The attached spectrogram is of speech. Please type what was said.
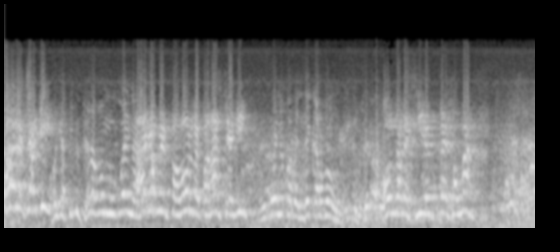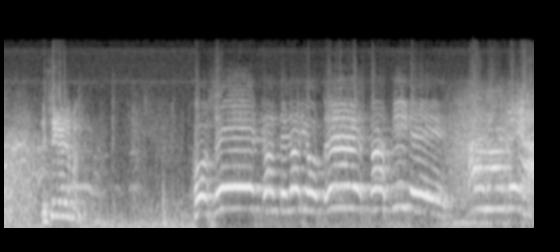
¡Párese allí! Oiga, tiene usted la voz muy buena. Hágame el favor de pararse allí. Muy buena para vender carbón. Póngale 100 pesos más. Y siga llamando. José Candelario Tres Patines. ¡A la rea!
